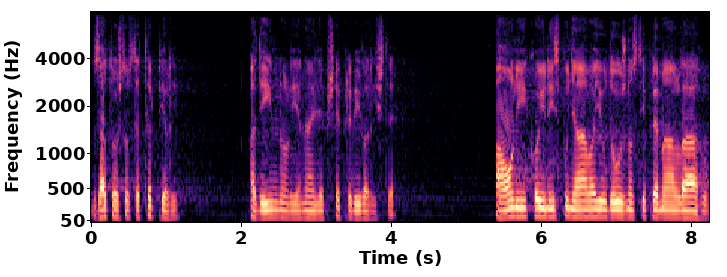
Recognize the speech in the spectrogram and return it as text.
zato što ste trpjeli, a divno li je najljepše prebivalište. A oni koji ne ispunjavaju dužnosti prema Allahu,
